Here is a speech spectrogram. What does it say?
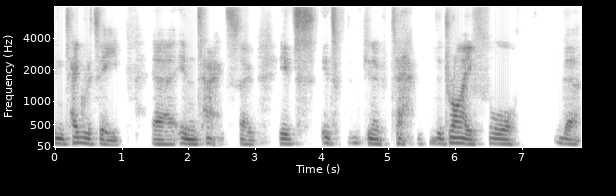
integrity uh, intact. So it's it's you know to the drive for the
